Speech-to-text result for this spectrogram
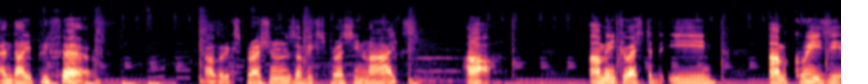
and I prefer. Other expressions of expressing likes are I'm interested in, I'm crazy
